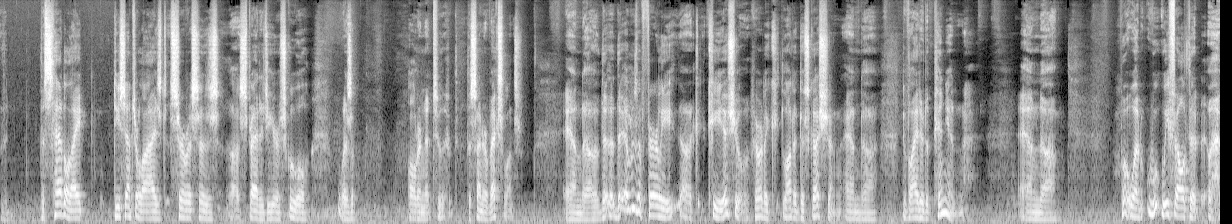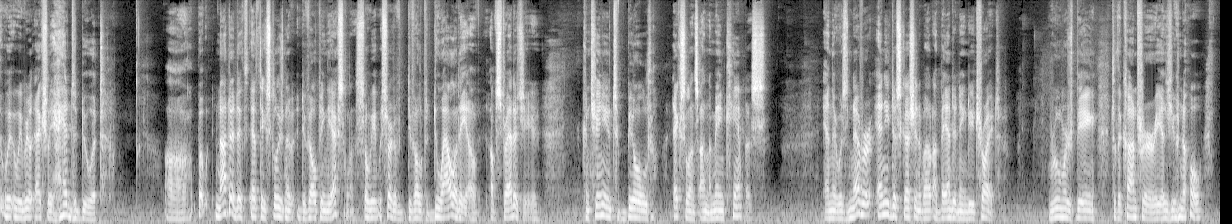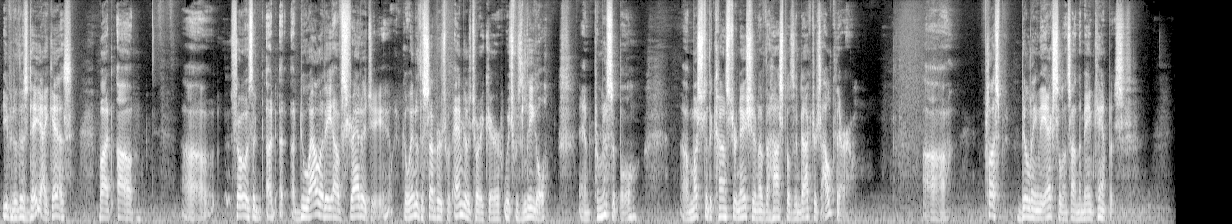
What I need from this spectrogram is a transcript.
the, satellite decentralized services uh, strategy or school was an alternate to the center of excellence. And uh, the, the, it was a fairly uh, key issue, a fairly lot of discussion and uh, divided opinion. And uh, but what we felt that uh, we, we really actually had to do it uh, but not at, at, the exclusion of developing the excellence. So we, we sort of developed a duality of, of strategy, continue to build excellence on the main campus. And there was never any discussion about abandoning Detroit. Rumors being to the contrary, as you know, even to this day, I guess. But um, uh, so it was a, a, a, duality of strategy. Go into the suburbs with ambulatory care, which was legal and permissible, uh, much to the consternation of the hospitals and doctors out there. Uh, plus, building the excellence on the main campus.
